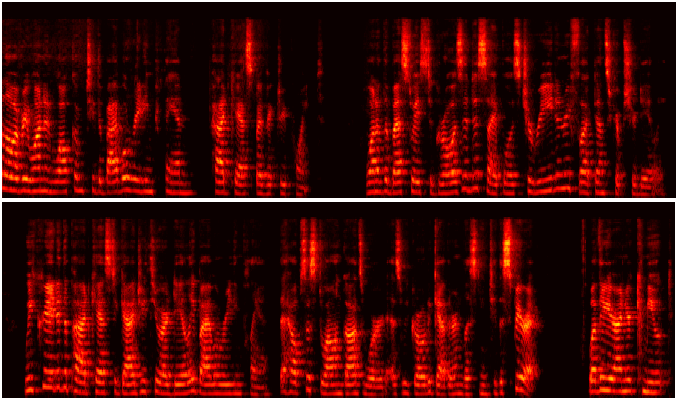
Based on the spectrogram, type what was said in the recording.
Hello, everyone, and welcome to the Bible Reading Plan podcast by Victory Point. One of the best ways to grow as a disciple is to read and reflect on Scripture daily. We created the podcast to guide you through our daily Bible reading plan that helps us dwell in God's Word as we grow together in listening to the Spirit. Whether you're on your commute,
